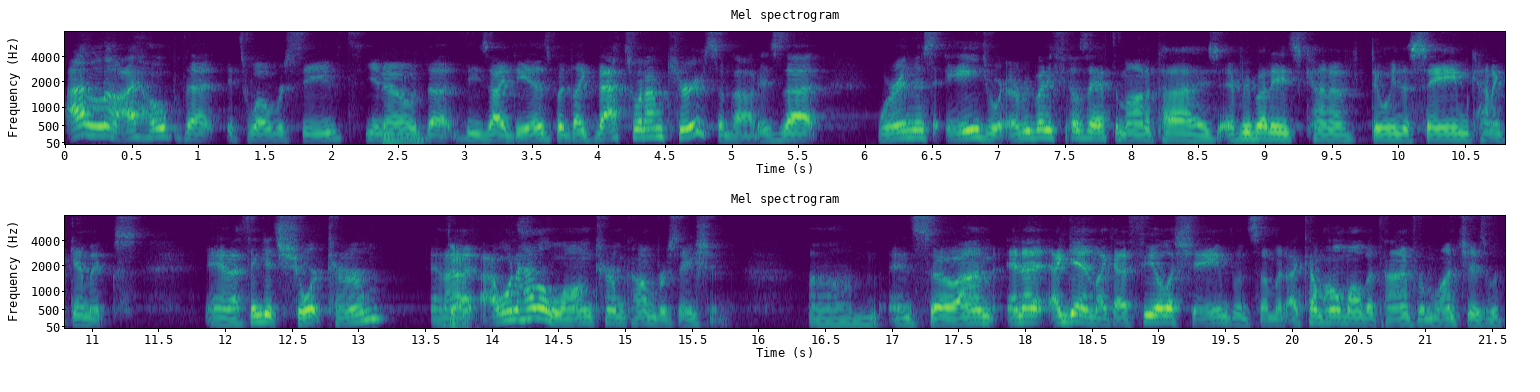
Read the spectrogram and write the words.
I don't know. I hope that it's well received, you know, mm-hmm. that these ideas, but like that's what I'm curious about is that we're in this age where everybody feels they have to monetize. Everybody's kind of doing the same kind of gimmicks. And I think it's short term. And yeah. I, I want to have a long term conversation. Um, and so I'm, and I, again, like I feel ashamed when someone, I come home all the time from lunches with,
